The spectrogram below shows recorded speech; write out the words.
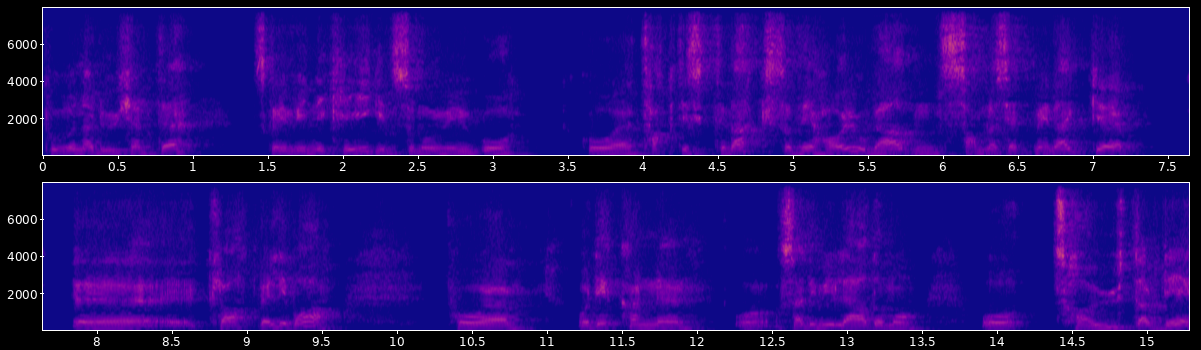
pga. det ukjente. Skal vi vinne krigen, så må vi jo gå, gå taktisk til verks. Og det har jo verden samla sett, mener jeg, eh, klart veldig bra. På, eh, og, det kan, eh, og så er det mye lærdom å, å ta ut av det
